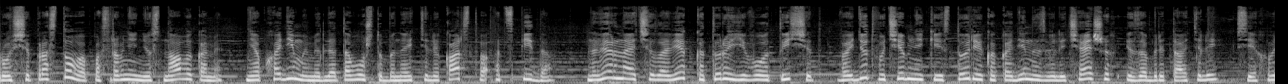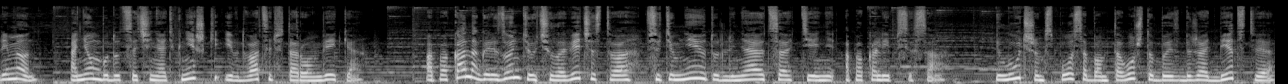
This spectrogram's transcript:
проще простого по сравнению с навыками, необходимыми для того, чтобы найти лекарство от СПИДа. Наверное, человек, который его отыщет, войдет в учебники истории как один из величайших изобретателей всех времен. О нем будут сочинять книжки и в 22 веке. А пока на горизонте у человечества все темнеют, удлиняются тени апокалипсиса. И лучшим способом того, чтобы избежать бедствия,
